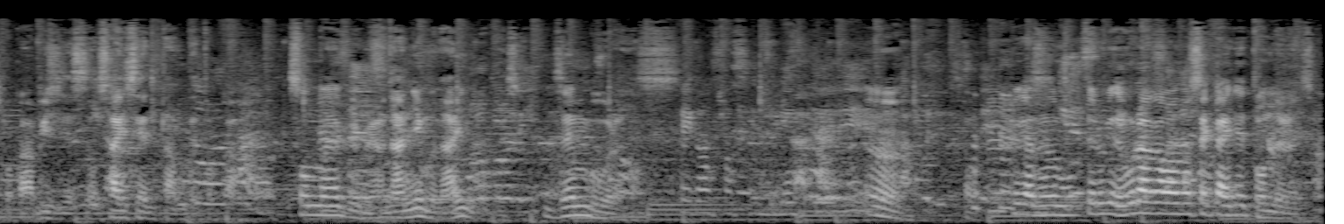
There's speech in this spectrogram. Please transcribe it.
とかビジネスの最先端でとかそんな役目は何にもないんですよ。全部裏です。ペガサスにうん。ペガサス持ってるけど裏側の世界で飛んでるんですよ、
